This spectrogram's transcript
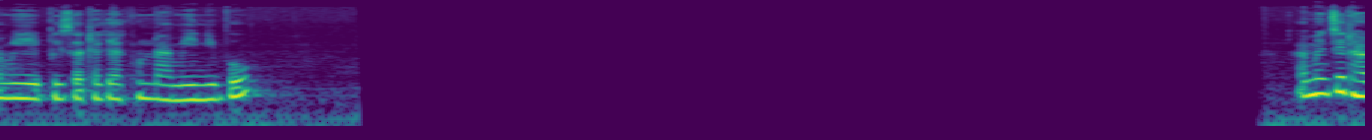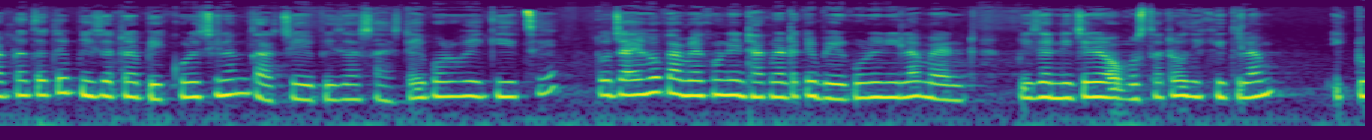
আমি এই পিজাটাকে এখন নামিয়ে নিব। আমি যে ঢাকনাটাতে পিজাটা বেক করেছিলাম, তার চেয়ে এই পিজার সাইজটাই বড় হয়ে গিয়েছে। তো যাই হোক, আমি এখন এই ঢাকনাটাকে বের করে নিলাম অ্যান্ড পিজার নিচের অবস্থাটাও দেখিয়ে দিলাম। একটু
